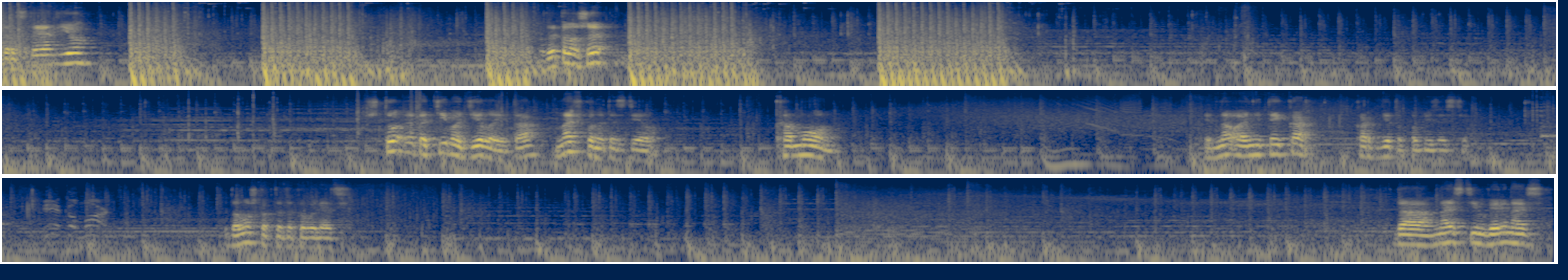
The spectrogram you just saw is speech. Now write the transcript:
Understand you. Вот это уже... Что это Тима делает, а? Нафиг он это сделал? Come on. And now I need take car. Кар где тут поблизости? Туда можешь как-то доковылять? Да, nice team, very nice.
